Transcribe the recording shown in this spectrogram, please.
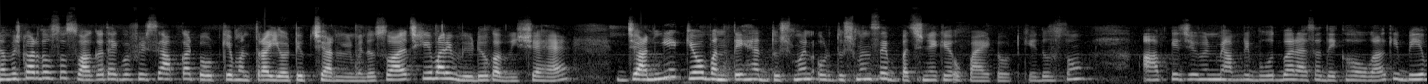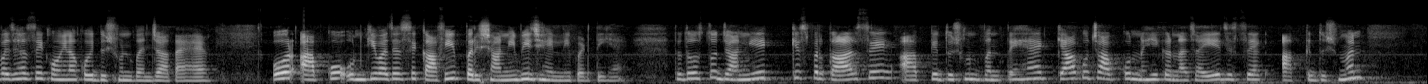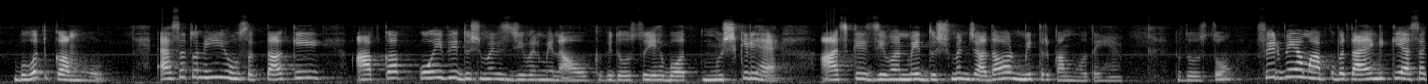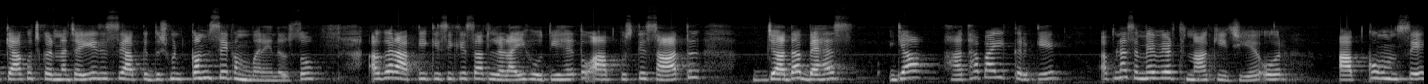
नमस्कार दोस्तों, स्वागत है एक बार फिर से आपका टोट के मंत्रा यूट्यूब चैनल में। दोस्तों, आज की हमारी वीडियो का विषय है, जानिए क्यों बनते हैं दुश्मन और दुश्मन से बचने के उपाय टोट के दोस्तों, आपके जीवन में आपने बहुत बार ऐसा देखा होगा कि बेवजह से कोई ना कोई दुश्मन बन जाता है और आपको उनकी वजह से काफ़ी परेशानी भी झेलनी पड़ती है। तो दोस्तों, जानिए किस प्रकार से आपके दुश्मन बनते हैं, क्या कुछ आपको नहीं करना चाहिए जिससे आपके दुश्मन बहुत कम हो। ऐसा तो नहीं हो सकता कि आपका कोई भी दुश्मन इस जीवन में ना हो। क्योंकि दोस्तों, यह बहुत मुश्किल है। आज के जीवन में दुश्मन ज़्यादा और मित्र कम होते हैं। तो दोस्तों, फिर भी हम आपको बताएँगे कि ऐसा क्या कुछ करना चाहिए जिससे आपके दुश्मन कम से कम बने दोस्तों। अगर आपकी किसी के साथ लड़ाई होती है तो आप उसके साथ ज़्यादा बहस या हाथापाई करके अपना समय व्यर्थ ना कीजिए और आपको उनसे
